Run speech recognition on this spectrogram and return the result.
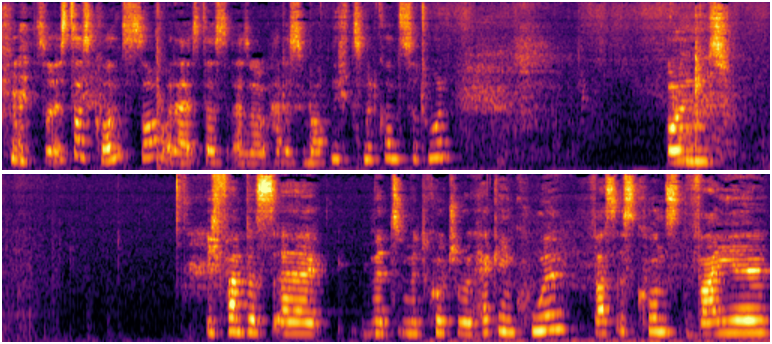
so ist das Kunst so oder ist das also hat das überhaupt nichts mit Kunst zu tun? Und ich fand das äh, mit, mit Cultural Hacking cool. Was ist Kunst? Weil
